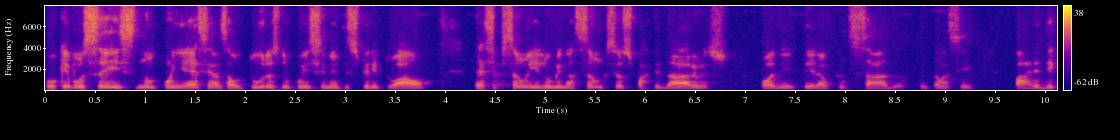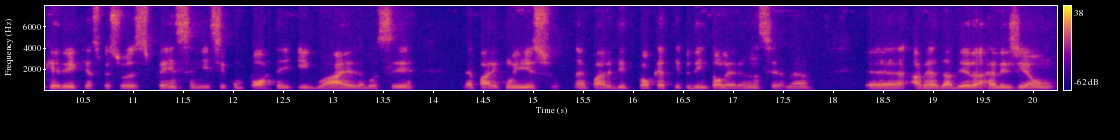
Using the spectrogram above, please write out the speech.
porque vocês não conhecem as alturas do conhecimento espiritual, percepção e iluminação que seus partidários podem ter alcançado. Então, assim, pare de querer que as pessoas pensem e se comportem iguais a você, né? pare com isso, né? pare de qualquer tipo de intolerância, né? É, a verdadeira religião,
